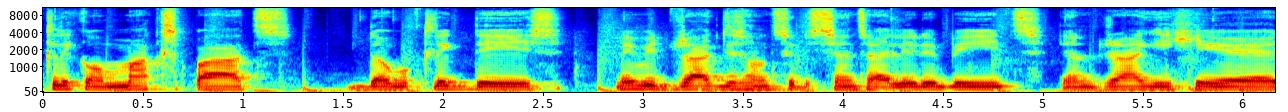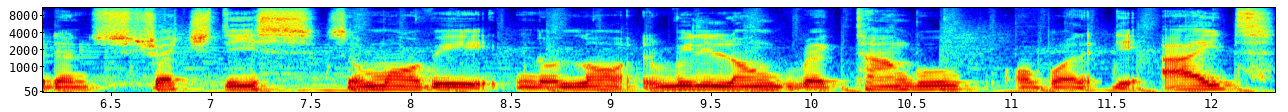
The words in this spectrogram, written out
click on mask parts, double click this maybe drag this onto the center a little bit then drag it here then stretch this. So more of a you know long really long rectangle about the height.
